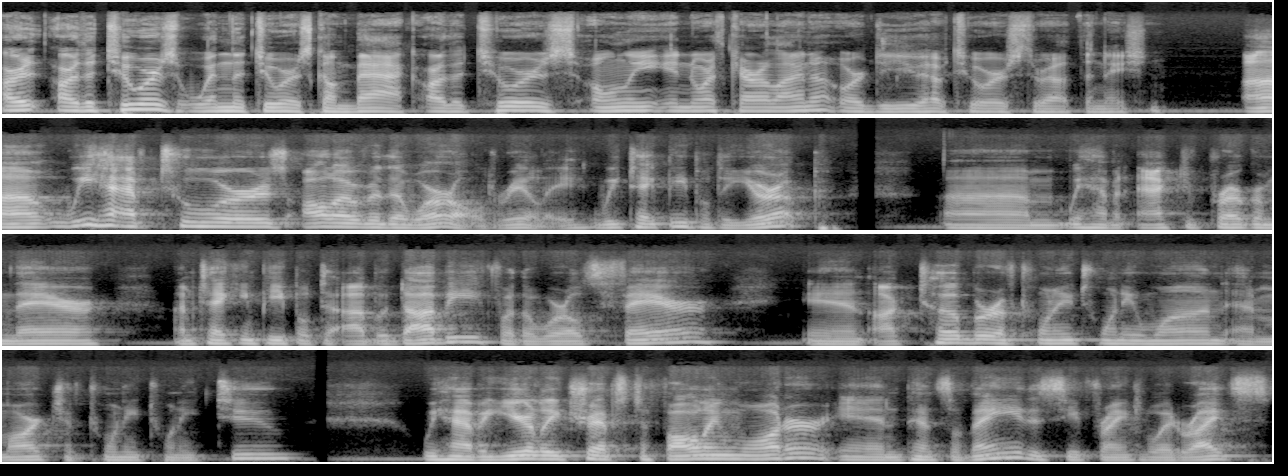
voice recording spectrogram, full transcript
Are are the tours when the tours come back? Are the tours only in North Carolina, or do you have tours throughout the nation? Uh, we have tours all over the world. Really, we take people to Europe. Um, we have an active program there. I'm taking people to Abu Dhabi for the World's Fair in October of 2021 and March of 2022. We have a yearly trips to Fallingwater in Pennsylvania to see Frank Lloyd Wright's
